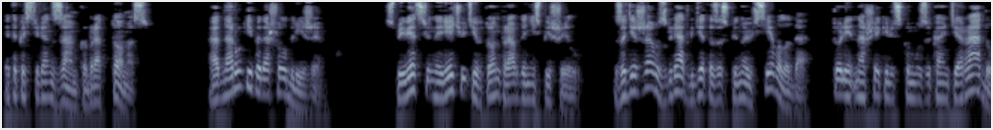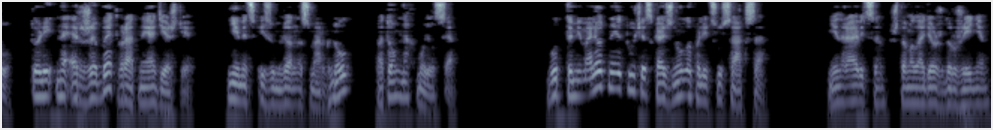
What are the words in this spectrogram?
это костелян замка, брат Томас. Однорукий подошел ближе. С приветственной речью Тевтон, правда, не спешил. Задержав взгляд где-то за спиной Всеволода, то ли на шекельском музыканте Раду, то ли на РЖБ в ратной одежде, немец изумленно сморгнул, потом нахмурился будто мимолетная туча скользнула по лицу Сакса. Не нравится, что молодежь в дружине,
